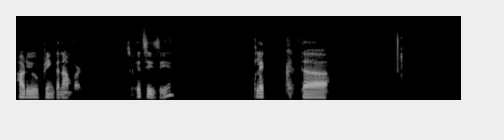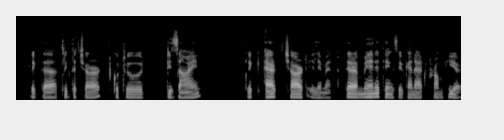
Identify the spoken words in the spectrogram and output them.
How do you bring the number? So it's easy. Click the click the click the chart go to design click add chart element. There are many things you can add from here.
